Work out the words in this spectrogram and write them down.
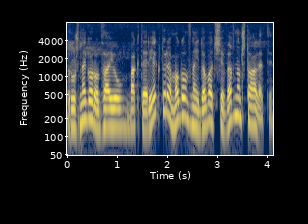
różnego rodzaju bakterie, które mogą znajdować się wewnątrz toalety.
